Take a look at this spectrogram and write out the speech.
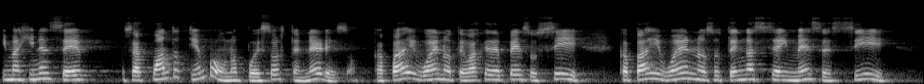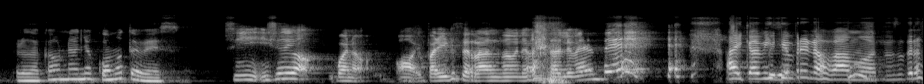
imagínense, o sea, ¿cuánto tiempo uno puede sostener eso? Capaz y bueno, te baje de peso, sí. Capaz y bueno, sostenga seis meses, sí. Pero de acá a un año, ¿cómo te ves? Sí, y yo digo, bueno, para ir cerrando, lamentablemente. Ay, Cami, siempre nos vamos. Nosotros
